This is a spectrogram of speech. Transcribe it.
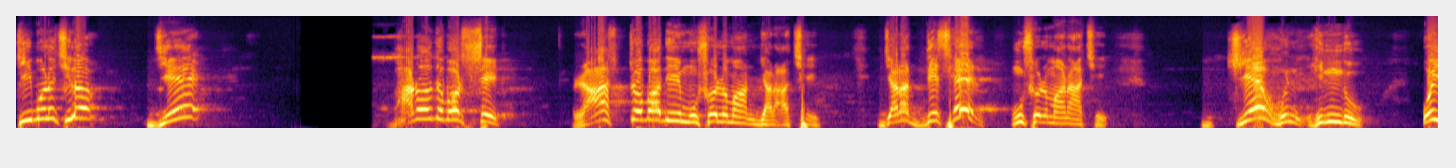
কি বলেছিল? যে ভারতবর্ষের রাষ্ট্রবাদী মুসলমান যারা আছে, যারা দেশের মুসলমান আছে, যে হিন্দু, ওই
